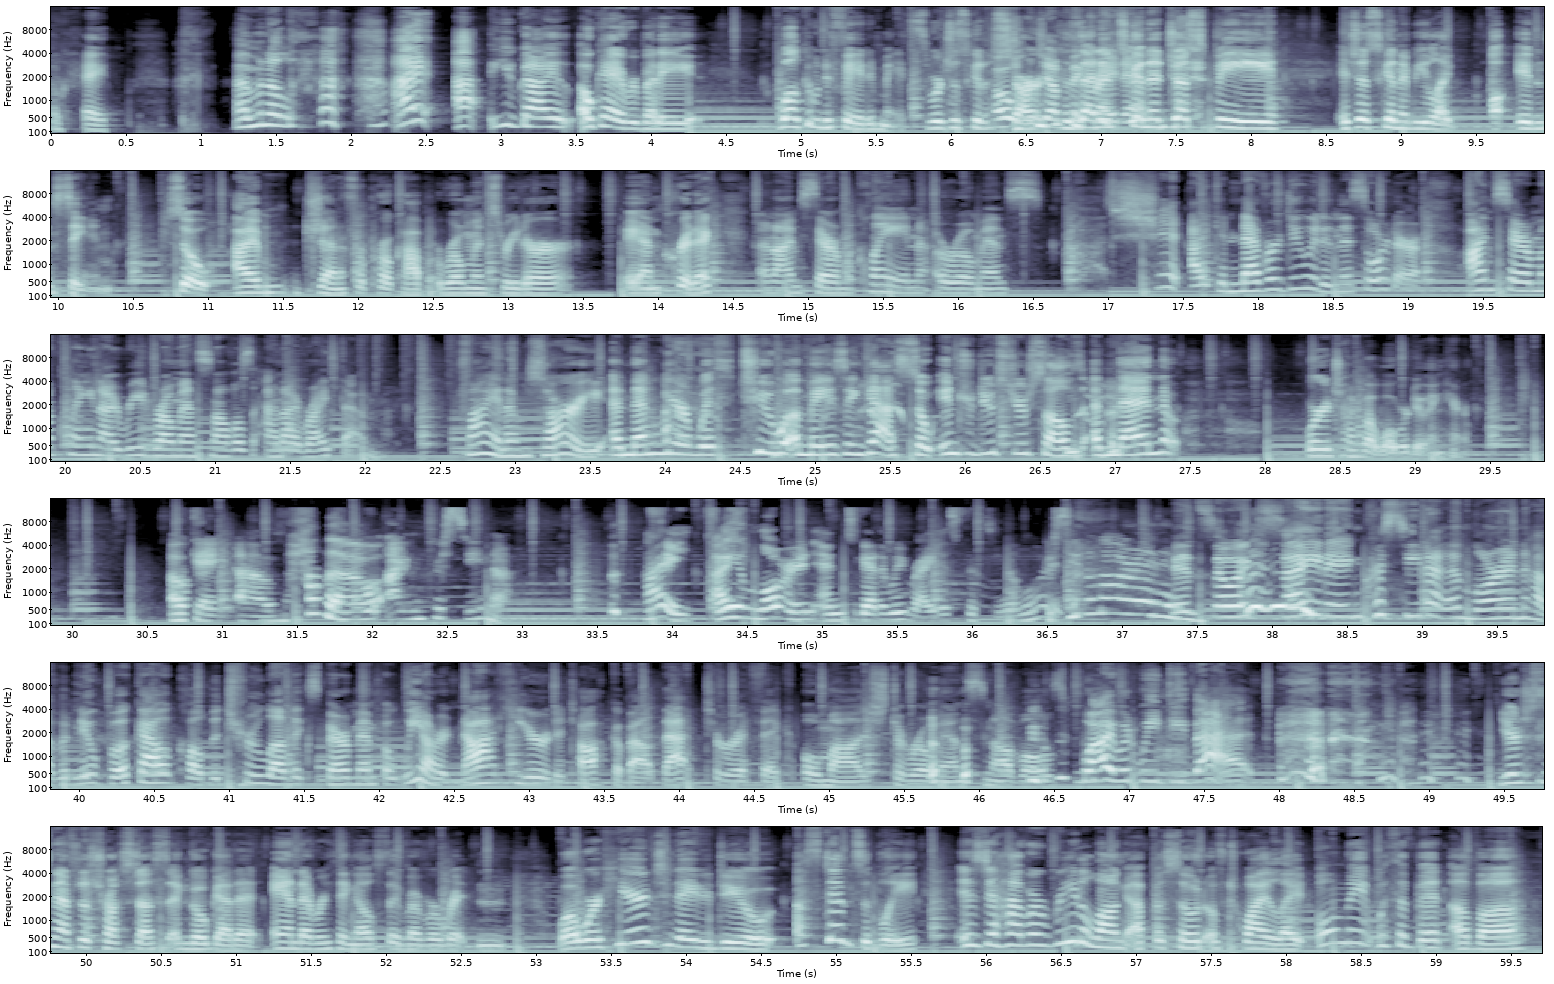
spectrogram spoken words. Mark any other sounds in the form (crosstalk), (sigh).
Okay. I'm gonna. (laughs) I, I, you guys. Okay, everybody. Welcome to Fated Mates. We're just gonna Oh, we're start because jumping then right it's in. gonna just be. It's just gonna be like uh, insane. So I'm Jennifer Prokop, a romance reader and critic. And I'm Sarah MacLean, a romance. Ah, shit, I can never do it in this order. I'm Sarah MacLean. I read romance novels and I write them. Fine, I'm sorry. And then we are with two amazing guests. So introduce yourselves, and then we're gonna talk about what we're doing here. Okay, um, hello, I'm Christina. Hi, I am Lauren, and together we write as Christina Lauren. Christina Lauren. It's so exciting. Christina and Lauren have a new book out called The True Love Experiment, but we are not here to talk about that terrific homage to romance (laughs) novels. Why would we do that? (laughs) You're just gonna have to trust us and go get it and everything else they've ever written. What we're here today to do, ostensibly, is to have a read along episode of Twilight, only with a bit of a.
